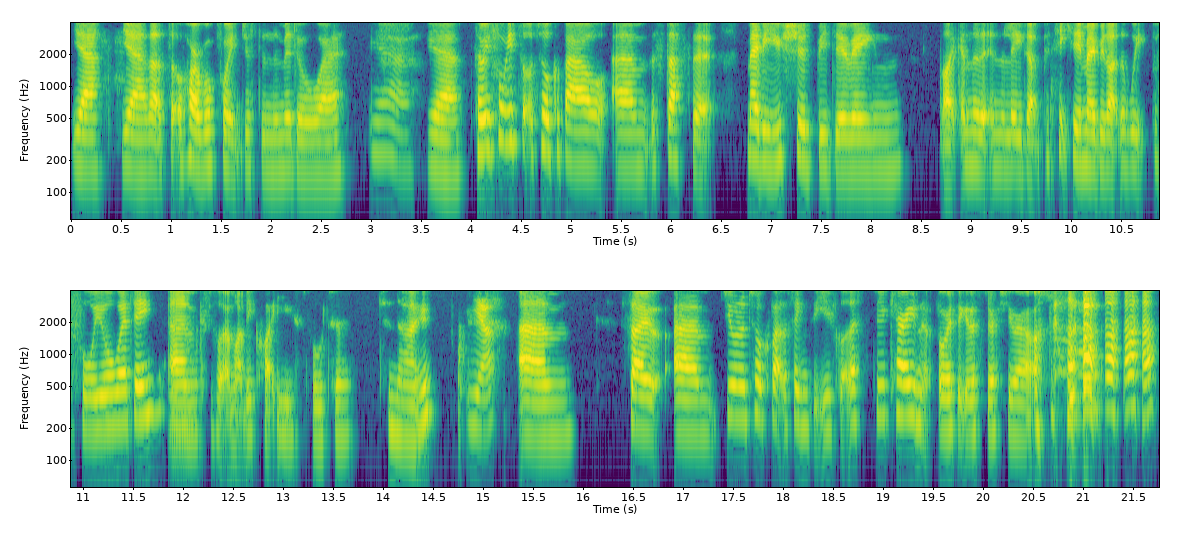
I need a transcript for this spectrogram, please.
Yeah, yeah, that sort of horrible point just in the middle where Yeah. Yeah. So we thought we'd sort of talk about um, the stuff that maybe you should be doing, like in the in the lead up, particularly maybe like the week before your wedding, um, Mhm. because I thought that might be quite useful to to know. Yeah. Um, so um, do you want to talk about the things that you've got left to do, Kerrie, or is it going to stress you out?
